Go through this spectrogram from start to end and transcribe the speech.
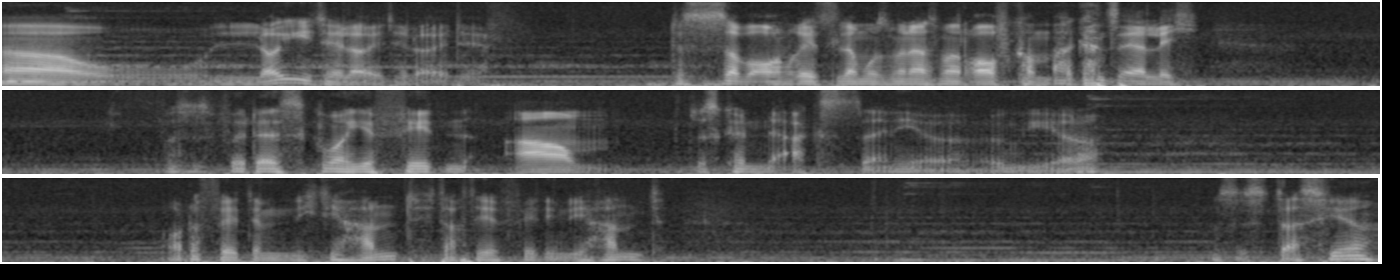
Oh, Leute, Leute, Leute. Das ist aber auch ein Rätsel, da muss man erstmal drauf kommen, mal ganz ehrlich. Was ist für das? Guck mal, hier fehlt ein Arm. Das könnte eine Axt sein hier irgendwie, oder? Oder fehlt ihm nicht die Hand? Ich dachte, hier fehlt ihm die Hand. Was ist das hier?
